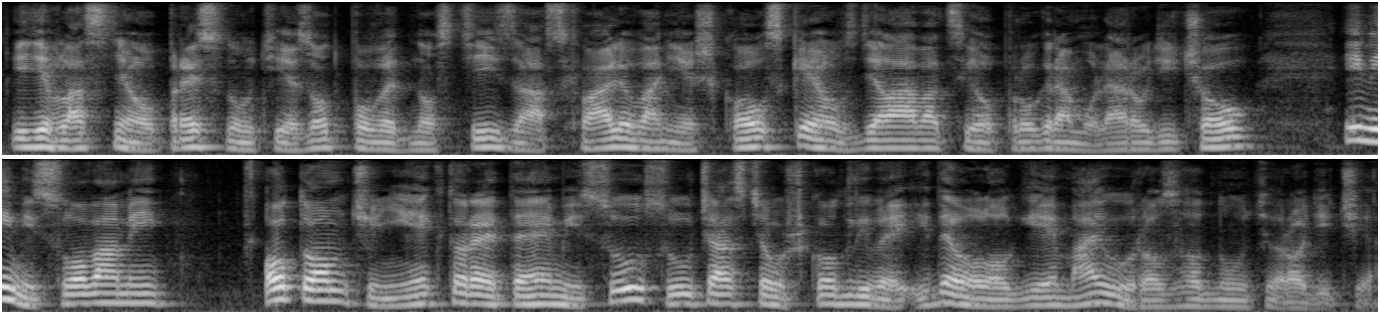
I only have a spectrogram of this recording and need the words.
Ide vlastne o presnutie zodpovednosti za schváľovanie školského vzdelávacieho programu na rodičov, inými slovami, o tom, či niektoré témy sú súčasťou škodlivej ideológie, majú rozhodnúť rodičia.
